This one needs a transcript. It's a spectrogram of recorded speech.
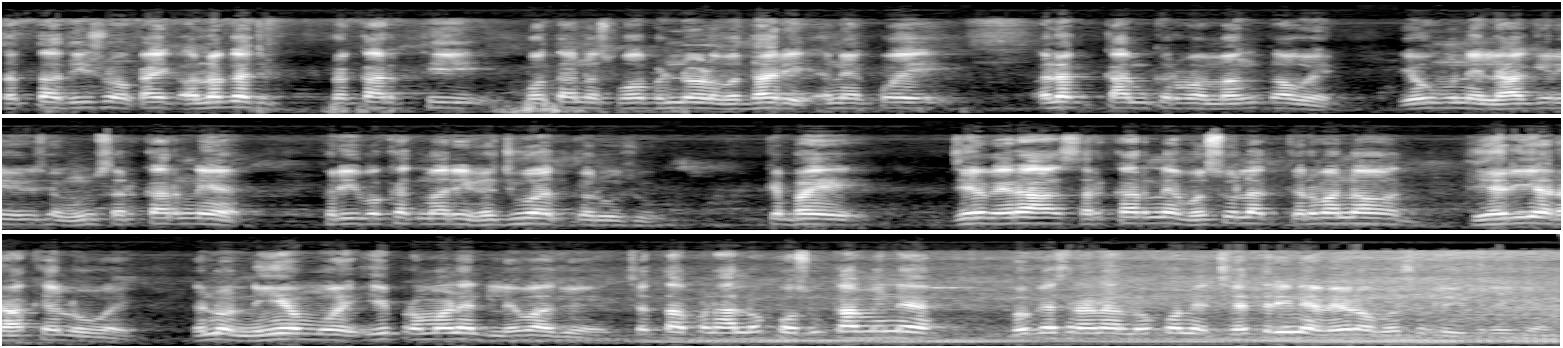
સત્તાધીશો કાંઈક અલગ જ પ્રકારથી પોતાનું સ્વભંડોળ વધારી અને કોઈ અલગ કામ કરવા માંગતા હોય એવું મને લાગી રહ્યું છે. હું સરકારને ફરી વખત મારી રજૂઆત કરું છું કે ભાઈ, જે વેરા સરકારને વસૂલાત કરવાનો ધૈર્ય રાખેલો હોય, એનો નિયમ હોય, એ પ્રમાણે જ લેવા જોઈએ. છતાં પણ આ લોકો શું કામ એને બગસરાના લોકોને છેતરીને વેરો વસૂલી જ રહ્યા.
